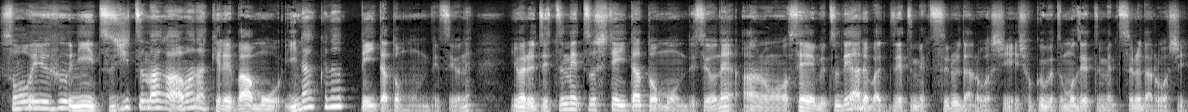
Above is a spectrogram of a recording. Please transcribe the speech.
そういうふうに辻褄が合わなければもういなくなっていたと思うんですよね。いわゆる絶滅していたと思うんですよね。あの、生物であれば絶滅するだろうし、植物も絶滅するだろうし。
